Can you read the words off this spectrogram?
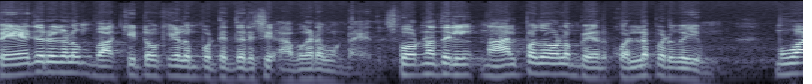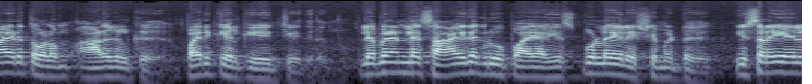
പേജറുകളും വാക്കി ടോക്കികളും പൊട്ടിത്തെറിച്ച് അപകടമുണ്ടായത്. സ്ഫോടനത്തിൽ നാൽപ്പതോളം പേർ കൊല്ലപ്പെടുകയും മൂവായിരത്തോളം ആളുകൾക്ക് പരിക്കേൽക്കുകയും ചെയ്തിരുന്നു. ലെബനനിലെ സായുധ ഗ്രൂപ്പായ ഹിസ്ബുള്ളയെ ലക്ഷ്യമിട്ട് ഇസ്രയേൽ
